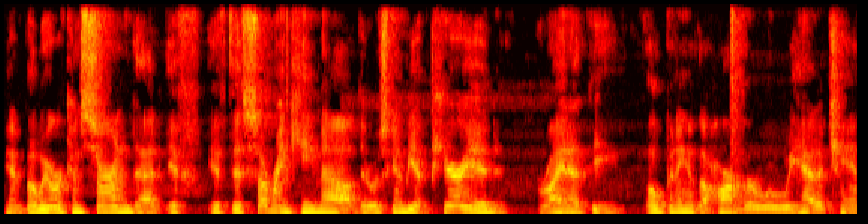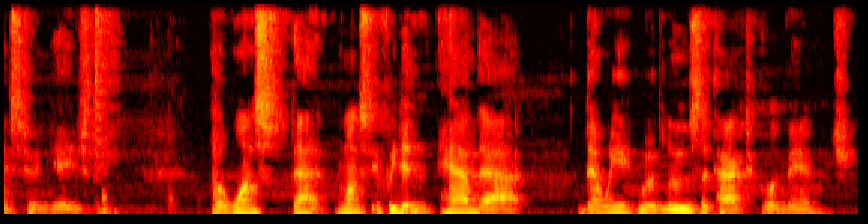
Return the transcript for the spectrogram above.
And but we were concerned that if if the submarine came out, there was going to be a period right at the opening of the harbor where we had a chance to engage them. But once that once if we didn't have that, then we would lose the tactical advantage,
